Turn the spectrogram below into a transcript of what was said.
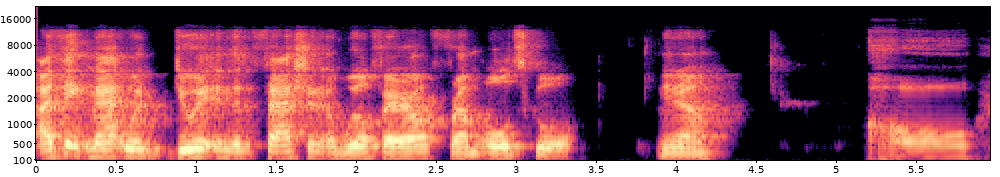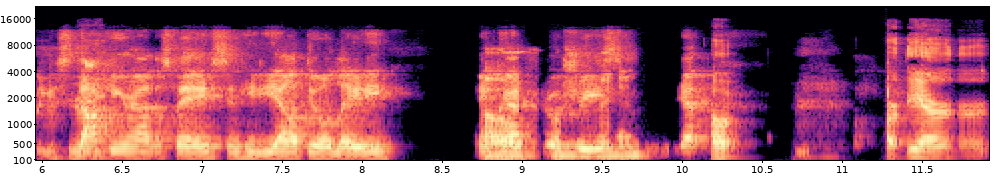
I think Matt would do it in the fashion of Will Ferrell from Old School. You know, oh, like a stocking around his face, and he'd yell at the old lady and Oh, grab from the groceries. van. Oh, or yeah, or,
